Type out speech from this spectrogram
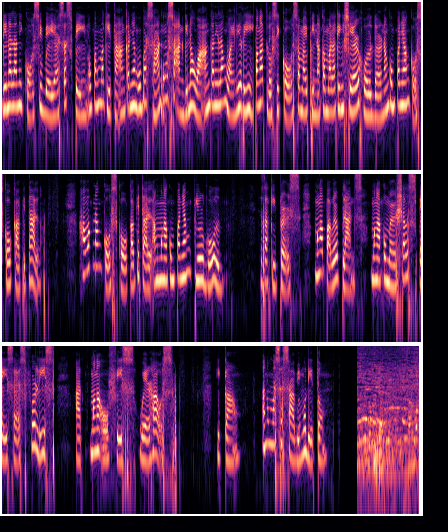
dinala ni Ko si Bea sa Spain upang makita ang kanyang ubasan kung saan ginawa ang kanilang winery. Pangatlo si Ko sa may pinakamalaking shareholder ng kumpanyang Costco Capital. Hawak ng Costco Capital ang mga kumpanyang Pure Gold, The Keepers, mga power plants, mga commercial spaces for lease, at mga office warehouse. Ikaw, anong masasabi mo dito? Sama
